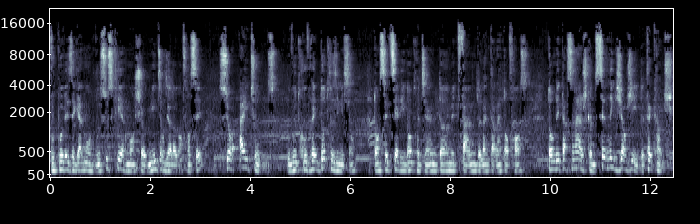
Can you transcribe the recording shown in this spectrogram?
Vous pouvez également vous souscrire à mon show Minter Dialogue en français sur iTunes, où vous trouverez d'autres émissions dans cette série d'entretiens d'hommes et de femmes de l'Internet en France, dont des personnages comme Cédric Georgie de TechCrunch,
